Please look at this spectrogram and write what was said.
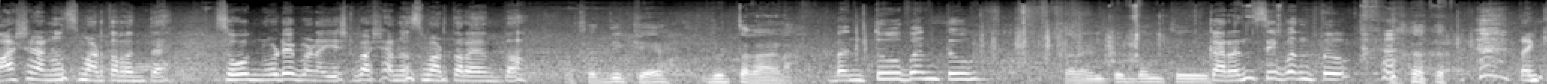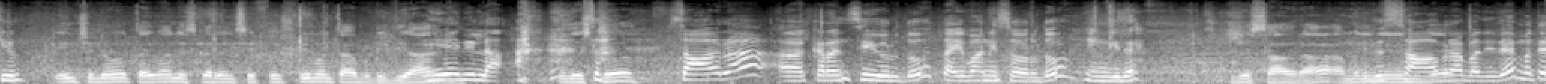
ಭಾಷೆ ಅನೌನ್ಸ್ ಮಾಡ್ತಾರಂತೆ. ಸೊ ಹೋಗಿ ನೋಡೇ ಬೇಡ ಎಷ್ಟು ಭಾಷೆ ಅನೌನ್ಸ್ ಮಾಡ್ತಾರೆ ಅಂತ. ಸದ್ಯಕ್ಕೆ ದುಡ್ಡು ತಗೋಣ. ಬಂತು ಬಂತು. ಕರೆಂಟು ಬಂತು. ಕರೆನ್ಸಿ ಬಂತು. ಥ್ಯಾಂಕ್ ಯು ಏನು ಚಿನ್ನು ತೈವಾನೀಸ್ ಕರೆನ್ಸಿ ಫುಲ್ ಶ್ರೀಮಂತ ಆಗ್ಬಿಟ್ಟಿದ್ಯಾ? ಏನಿಲ್ಲ. ಇದೆಷ್ಟು? ಸಾವಿರ ಕರೆನ್ಸಿ ಇವ್ರದ್ದು ತೈವಾನೀಸ್ ಅವ್ರದ್ದು ಹಿಂಗಿದೆ. ಇದು ಸಾವಿರ ಆಮೇಲೆ ಇದು ಸಾವಿರ ಬಂದಿದೆ ಮತ್ತೆ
